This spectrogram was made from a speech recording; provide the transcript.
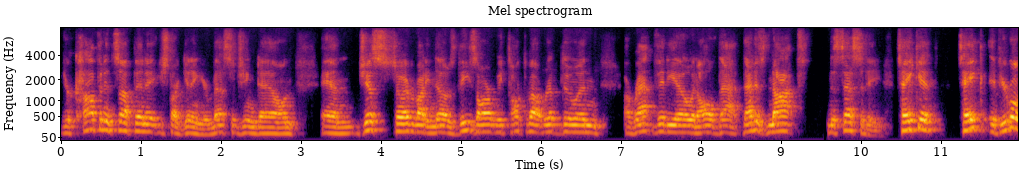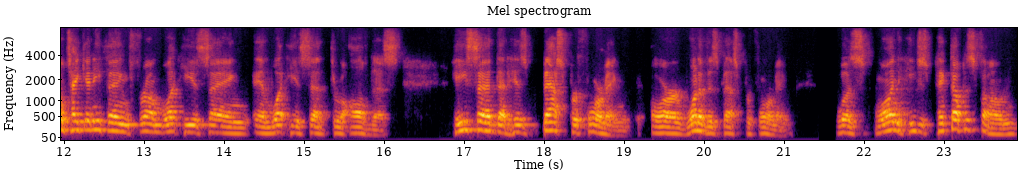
your confidence up in it, you start getting your messaging down. And just so everybody knows, these aren't, we talked about Rip doing a rap video and all that. That is not necessity. Take it take if you're going to take anything from what he is saying and what he has said through all of this he said that his best performing or one of his best performing was one he just picked up his phone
